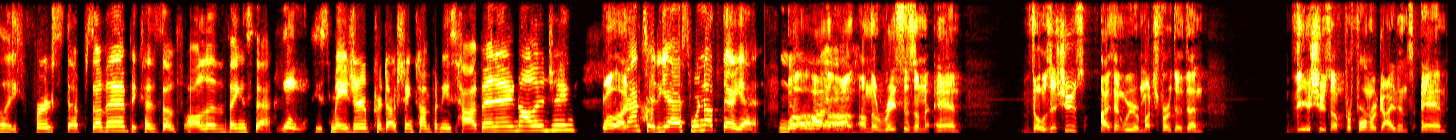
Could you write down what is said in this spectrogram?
like first steps of it because of all of the things that Well, these major production companies have been acknowledging. well, I, Granted, yes, we're not there yet. No well on, on, on the racism and those issues, I think we were much further than the issues of performer guidance and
